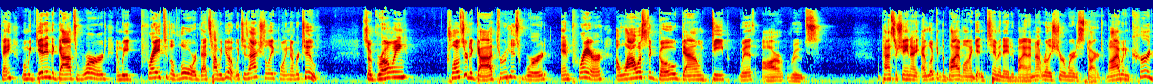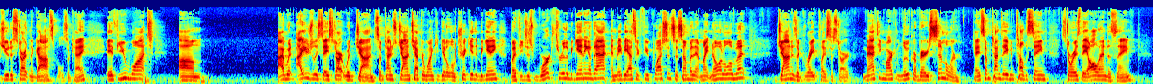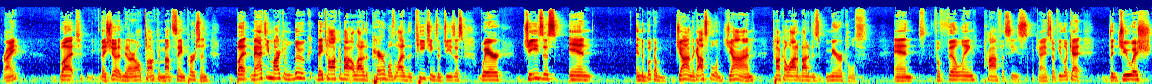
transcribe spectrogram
Okay? When we get into God's word and we pray to the Lord, that's how we do it, which is actually point number two. So, growing closer to God through His word and prayer allow us to go down deep with our roots. Pastor Shane, I, I, look at the Bible and I get intimidated by it. I'm not really sure where to start. Well, I would encourage you to start in the Gospels, okay? If you want, um, I would I usually say start with John. Sometimes John chapter 1 can get a little tricky at the beginning, but if you just work through the beginning of that and maybe ask a few questions to somebody that might know it a little bit, John is a great place to start. Matthew, Mark, and Luke are very similar, okay? Sometimes they even tell the same stories, they all end the same, right? but they should. They're all talking about the same person. But Matthew, Mark, and Luke, they talk about a lot of the parables, a lot of the teachings of Jesus, where Jesus in in the book of John, the Gospel of John, talk a lot about his miracles and fulfilling prophecies. Okay, so if you look at the Jewish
